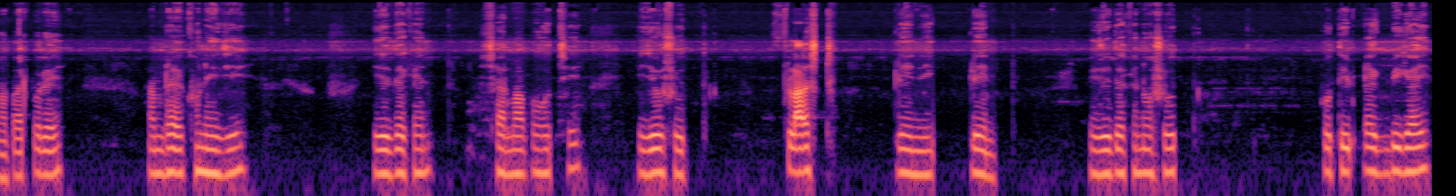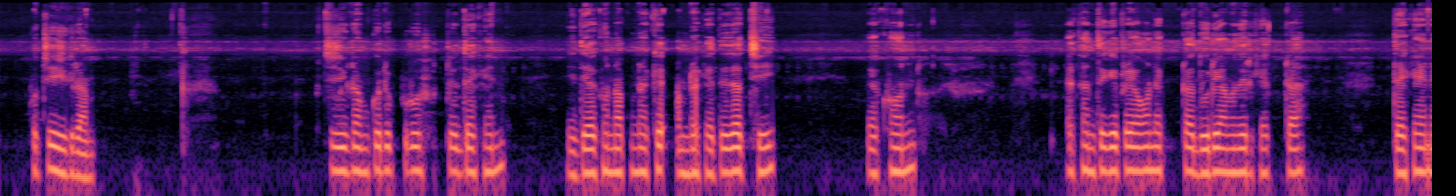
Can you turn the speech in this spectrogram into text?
মাপার পরে আমরা এখন এই যে এই যে দেখেন, সার মাপা হচ্ছে। এই যে ওষুধ। ফ্লাস্ট ক্লিনি প্লেন এই যে দেখেন ওষুধ। প্রতি এক বিঘায় পঁচিশ গ্রাম। পঁচিশ গ্রাম করে পুরো ওষুধটা দেখেন। এই যে এখন আপনাকে, আমরা খেতে যাচ্ছি। এখন এখান থেকে প্রায় অনেকটা দূরে আমাদের ক্ষেতটা। দেখেন,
